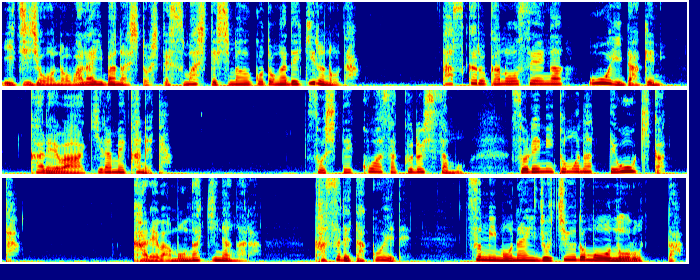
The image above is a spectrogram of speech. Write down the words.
一条の笑い話として済ましてしまうことができるのだ。助かる可能性が多いだけに彼は諦めかねた。そして怖さ苦しさもそれに伴って大きかった。彼はもがきながらかすれた声で罪もない女中どもを呪った。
